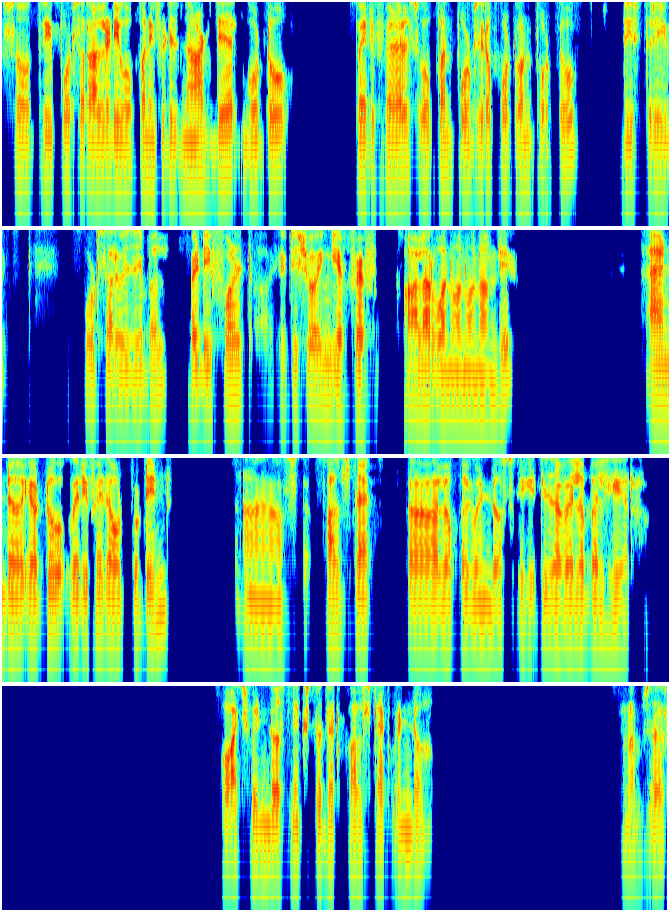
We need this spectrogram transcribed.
so three ports are already open. If it is not there, go to peripherals, open port 0, port 1, port 2. These three ports are visible. By default, it is showing FF. All are 111 only. And uh, you have to verify the output in uh, call stack uh, local windows. It is available here. Watch windows next to that call stack window and observe.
